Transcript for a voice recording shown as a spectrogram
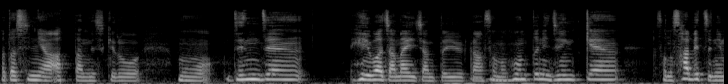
私にはあったんですけどもう全然平和じゃないじゃんというか、その本当に人権その差別に基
